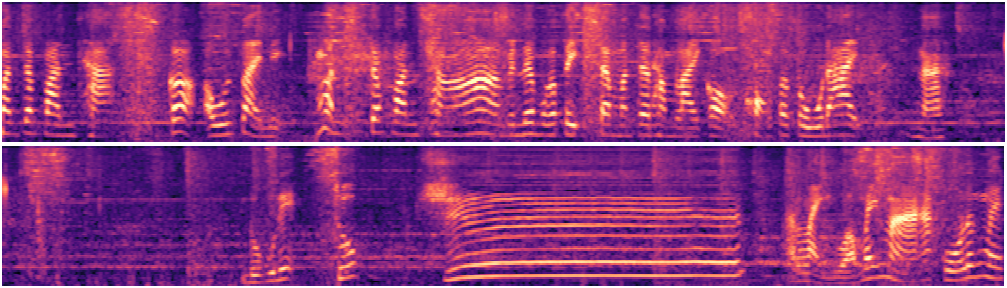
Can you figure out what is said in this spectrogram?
มันจะฟันช้าก็อาวุธใส่นี่มันจะฟันช้าเป็นเรื่องปกติ แต่มันจะทำลายเกาะของศัตรูได้นะ ดูกูนี่ซุปชืดอะไรวะไม่มากูเรื่องเลย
